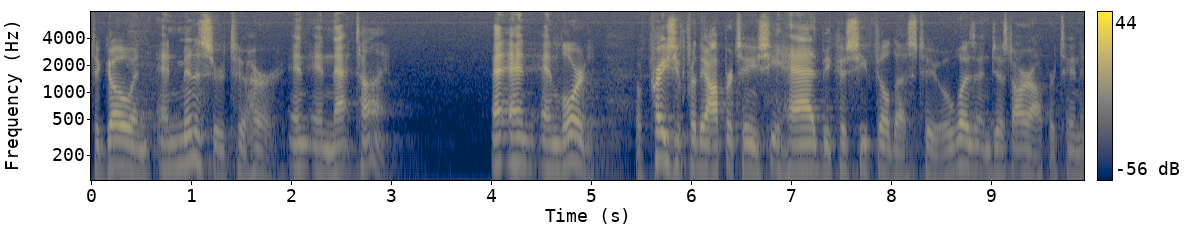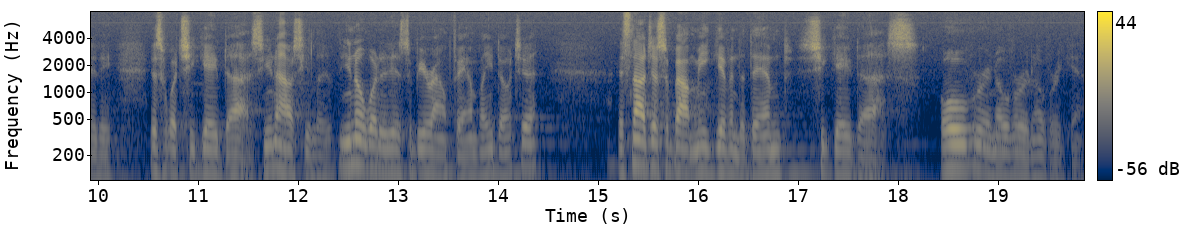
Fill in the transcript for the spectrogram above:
to go and, and minister to her in, in that time. And, and, and Lord, praise you for the opportunity she had because she filled us too. It wasn't just our opportunity, it's what she gave to us. You know how she lived. You know what it is to be around family, don't you? It's not just about me giving to them, she gave to us over and over and over again.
